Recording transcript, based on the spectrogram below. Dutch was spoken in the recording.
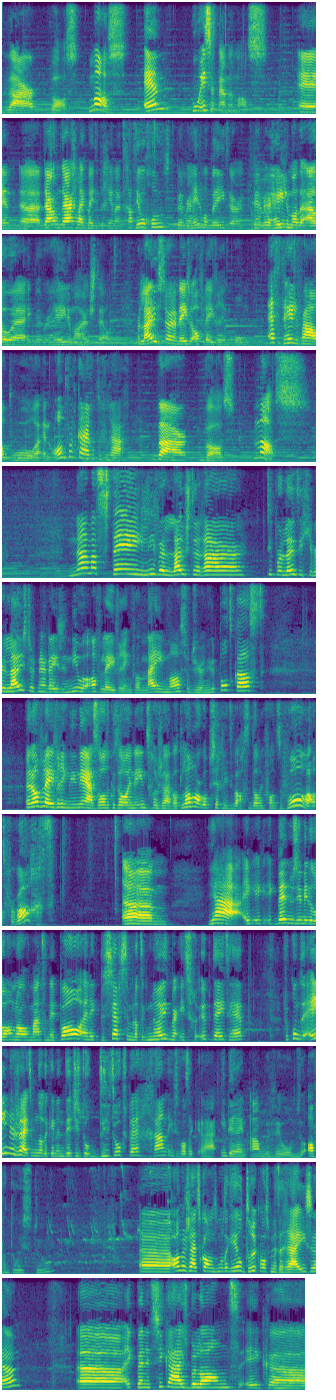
waar was Mas? En hoe is het nou met Mas? En uh, daarom daar gelijk mee te beginnen. Het gaat heel goed. Ik ben weer helemaal beter. Ik ben weer helemaal de oude. Ik ben weer helemaal hersteld. Maar luister naar deze aflevering om even het hele verhaal te horen en antwoord krijgen op de vraag: waar was Mas? Namaste, lieve luisteraar. Super leuk dat je weer luistert naar deze nieuwe aflevering van mijn Master Journey, de podcast. Een aflevering die, nou ja, zoals ik het al in de intro zei, wat langer op zich liet wachten dan ik van tevoren had verwacht. Um, ja, ik, ik, ik ben dus inmiddels al anderhalve maand in Nepal en ik besefte me dat ik nooit meer iets geüpdate heb. Dat komt enerzijds omdat ik in een digital detox ben gegaan. Iets wat ik nou, iedereen aanbeveel om zo af en toe eens te doen. Uh, anderzijds kwam het omdat ik heel druk was met reizen. Uh, ik ben in het ziekenhuis beland. Ik uh,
